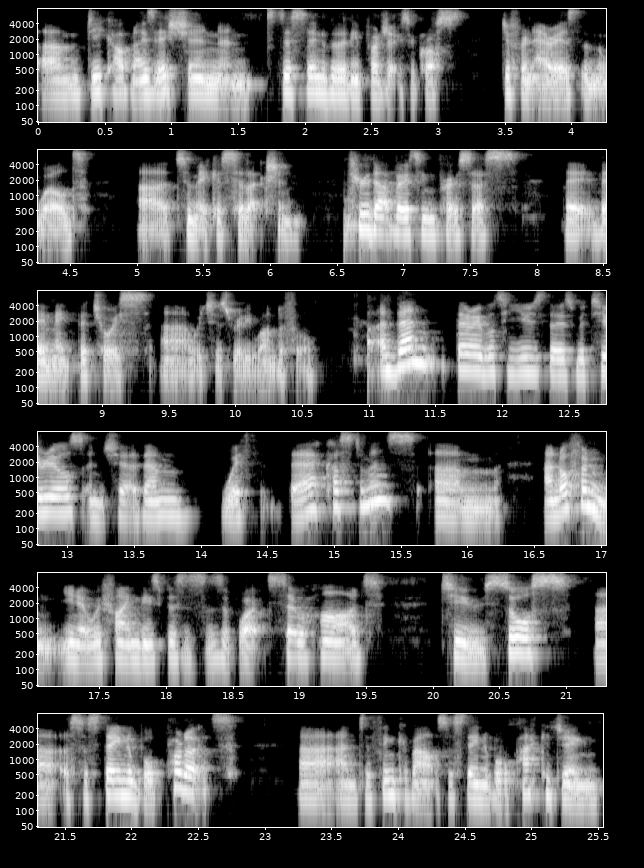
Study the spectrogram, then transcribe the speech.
um, decarbonisation and sustainability projects across different areas in the world uh, to make a selection. Through that voting process, they, they make the choice, uh, which is really wonderful. And then they're able to use those materials and share them with their customers. Um, and often, you know, we find these businesses have worked so hard to source uh, a sustainable product uh, and to think about sustainable packaging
